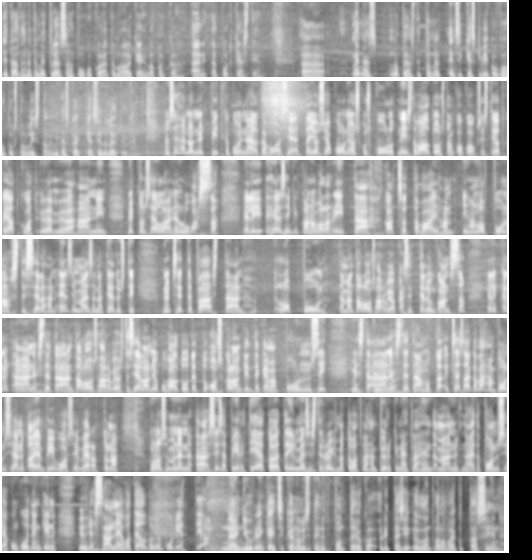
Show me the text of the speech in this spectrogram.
ja täältähän näitä metroja saapuu koko ajan, tämä on oikein hyvä paikka äänittää podcastia. Ää, mennään nopeasti tuonne ensi keskiviikon valtuuston listalle. Mitäs kaikkea sieltä löytyykään? No sehän on nyt pitkä kuin nälkävuosi, että jos joku on joskus kuullut niistä valtuuston kokouksista, jotka jatkuvat yö myöhään, niin nyt on sellainen luvassa. Eli Helsinki-kanavalla riittää katsottavaa ihan, ihan loppuun asti. Siellähän ensimmäisenä tietysti nyt sitten päästään loppuun tämän talousarviokäsittelyn kanssa. Eli nyt äänestetään talousarviosta. Siellä on joku valtuutettu Oskalankin tekemä ponsi, mistä Kyllä. äänestetään, mutta itse asiassa aika vähän ponsia nyt aiempiin vuosiin verrattuna. Mulla on semmoinen äh, sisäpiiritieto, että ilmeisesti ryhmät ovat vähän pyrkineet vähentämään nyt näitä ponsia, kun kuitenkin yhdessä on neuvoteltu jo budjettia. Näin juuri, enkä itsekään olisi tehnyt pontta, joka yrittäisi jollain tavalla vaikuttaa siihen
